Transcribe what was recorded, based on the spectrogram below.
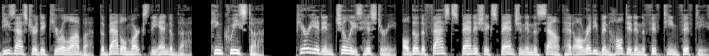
Desastre de Curalaba, the battle marks the end of the «conquista» period in Chile's history, although the fast Spanish expansion in the south had already been halted in the 1550s.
